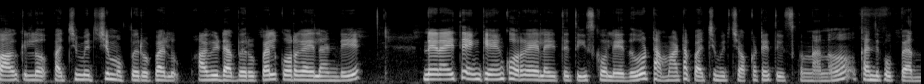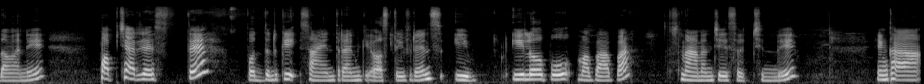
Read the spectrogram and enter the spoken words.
పావు కిలో పచ్చిమిర్చి ముప్పై రూపాయలు. అవి డెబ్బై రూపాయలు కూరగాయలు అండి నేనైతే ఇంకేం కూరగాయలు అయితే తీసుకోలేదు. టమాటా పచ్చిమిర్చి ఒక్కటే తీసుకున్నాను. కందిపప్పు వేద్దామని. పప్పు చారు చేస్తే పొద్దునకి సాయంత్రానికి వస్తాయి ఫ్రెండ్స్. ఈ ఈలోపు మా పాప స్నానం చేసి వచ్చింది. ఇంకా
